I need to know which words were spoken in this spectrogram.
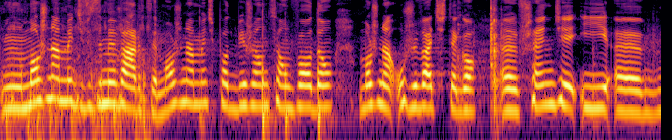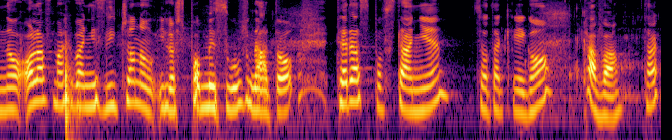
Mm, Można myć w zmywarce, można myć pod bieżącą wodą, można używać tego e, wszędzie i e, no, Olaf ma chyba niezliczoną ilość pomysłów na to. Teraz powstanie co takiego? Kawa, tak?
